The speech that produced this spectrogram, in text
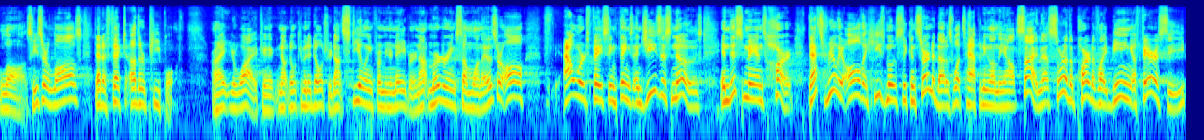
laws. These are laws that affect other people right? Your wife, know, don't commit adultery, not stealing from your neighbor, not murdering someone. Those are all outward facing things. And Jesus knows in this man's heart, that's really all that he's mostly concerned about is what's happening on the outside. And that's sort of the part of like being a Pharisee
